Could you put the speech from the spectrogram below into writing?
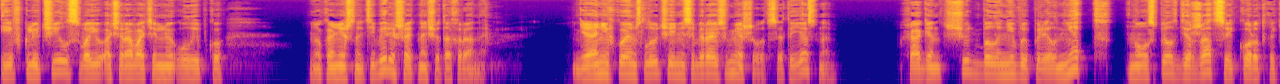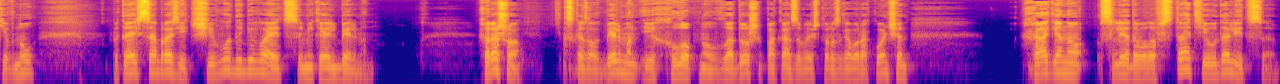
и включил свою очаровательную улыбку. Ну, конечно, тебе решать насчет охраны. Я ни в коем случае не собираюсь вмешиваться, это ясно? Хаген чуть было не выпалил «нет», но успел сдержаться и коротко кивнул, пытаясь сообразить, чего добивается Микаэль Бельман. «Хорошо», — сказал Бельман и хлопнул в ладоши, показывая, что разговор окончен. Хагену следовало встать и удалиться,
